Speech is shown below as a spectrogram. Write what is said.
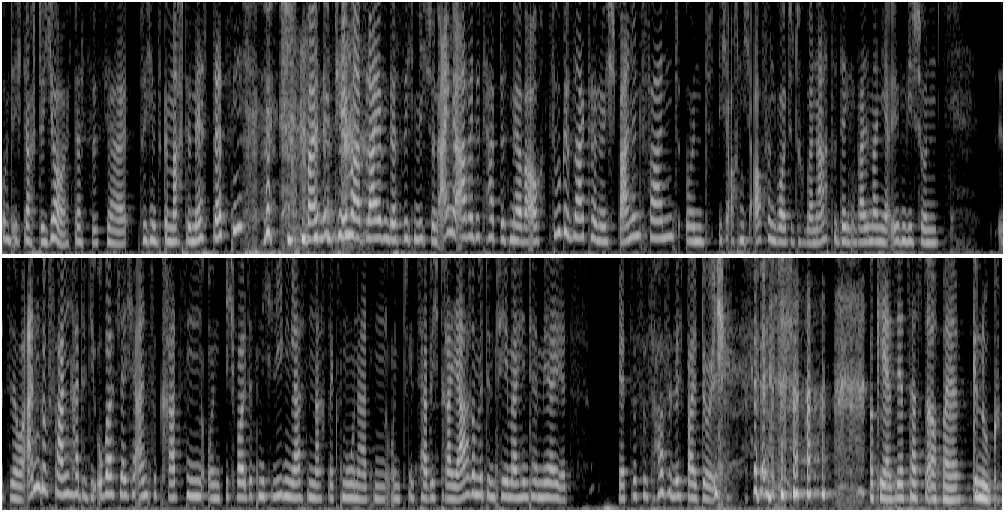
Und ich dachte, ja, das ist ja sich ins gemachte Nest setzen, bei einem Thema bleiben, das ich mich schon eingearbeitet habe, das mir aber auch zugesagt hat und ich spannend fand und ich auch nicht aufhören wollte, darüber nachzudenken, weil man ja irgendwie schon so angefangen hatte, die Oberfläche anzukratzen und ich wollte es nicht liegen lassen nach sechs Monaten und jetzt habe ich drei Jahre mit dem Thema hinter mir, jetzt, jetzt ist es hoffentlich bald durch. okay, also jetzt hast du auch mal genug.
